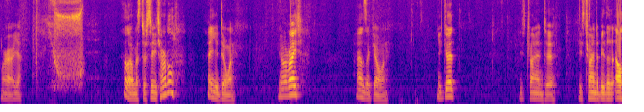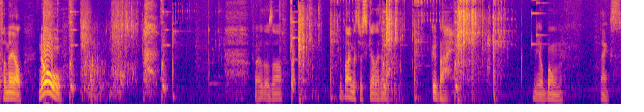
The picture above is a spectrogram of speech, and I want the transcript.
Where are you? Hello, Mr. Sea Turtle. How you doing? You all right? How's it going? You good? He's trying to, he's trying to be the alpha male. No! Fire those off. Goodbye, Mr. Skeleton. Goodbye. Meal bone. Thanks.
